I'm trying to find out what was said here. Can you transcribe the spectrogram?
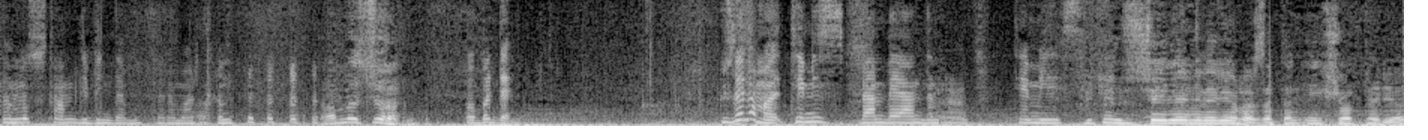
Damla su tam dibinde muhterem arkan. Ama su. Baba de. Güzel ama temiz ben beğendim. Evet. Temiz. Bütün şeylerini veriyorlar zaten. İlk short veriyor.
